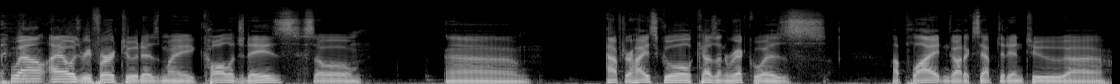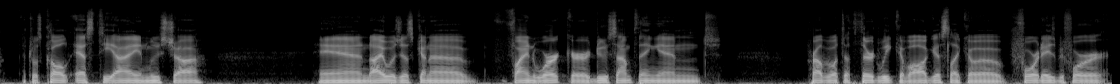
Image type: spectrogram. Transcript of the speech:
well, I always refer to it as my college days. So, um, after high school, cousin Rick was applied and got accepted into uh, it was called STI in Moose Jaw, and I was just gonna find work or do something. And probably about the third week of August, like uh, four days before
